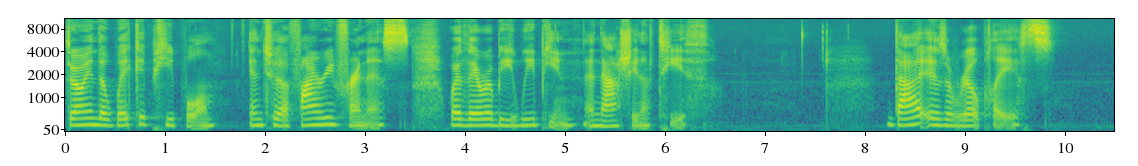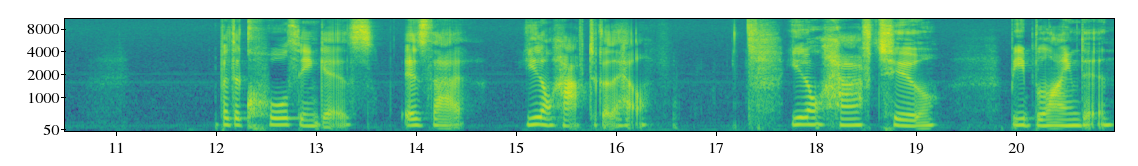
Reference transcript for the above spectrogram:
throwing the wicked people into a fiery furnace where there will be weeping and gnashing of teeth. That is a real place. But the cool thing is, is that you don't have to go to hell. You don't have to be blinded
